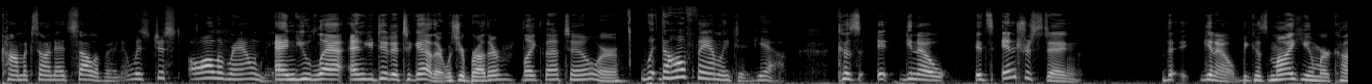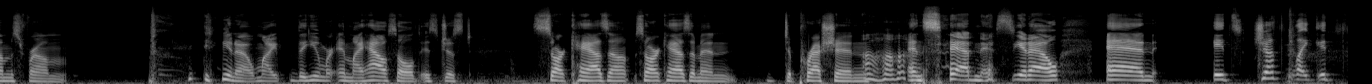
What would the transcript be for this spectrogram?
comics on Ed Sullivan, it was just all around me. And you la- and you did it together. Was your brother like that too, or? The whole family did, yeah. because it you know it's interesting, that, you know, because my humor comes from, you know, my the humor in my household is just sarcasm, sarcasm and depression and sadness, you know, and it's just like it's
